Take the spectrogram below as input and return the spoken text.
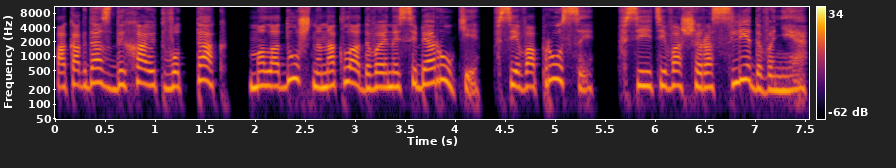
А когда сдыхают вот так, малодушно накладывая на себя руки, все вопросы, все эти ваши расследования,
